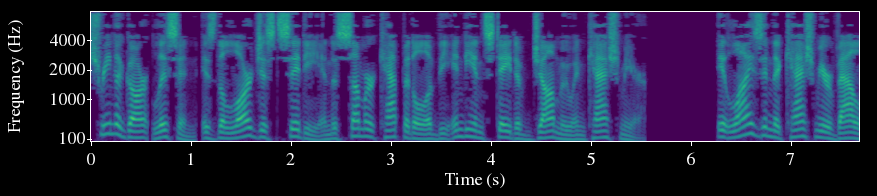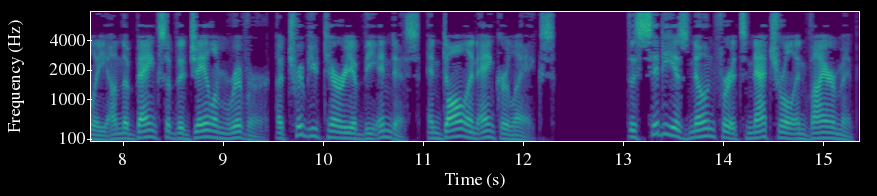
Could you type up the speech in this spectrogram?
Srinagar listen is the largest city and the summer capital of the Indian state of Jammu and Kashmir. It lies in the Kashmir Valley on the banks of the Jhelum River, a tributary of the Indus, and Dal and Anchar lakes. The city is known for its natural environment,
